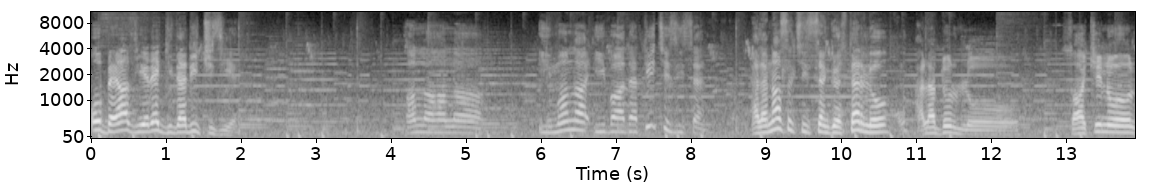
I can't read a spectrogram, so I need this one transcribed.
o beyaz yere gideri çiziyor. Allah Allah. İmanla ibadeti çiziysen. Hele nasıl çizsen göster lo. Hele dur lo. Sakin ol.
